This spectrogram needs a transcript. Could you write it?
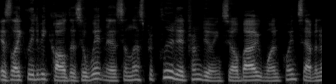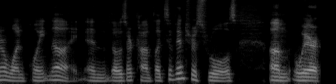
is likely to be called as a witness unless precluded from doing so by 1.7 or 1.9. And those are conflicts of interest rules um, where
